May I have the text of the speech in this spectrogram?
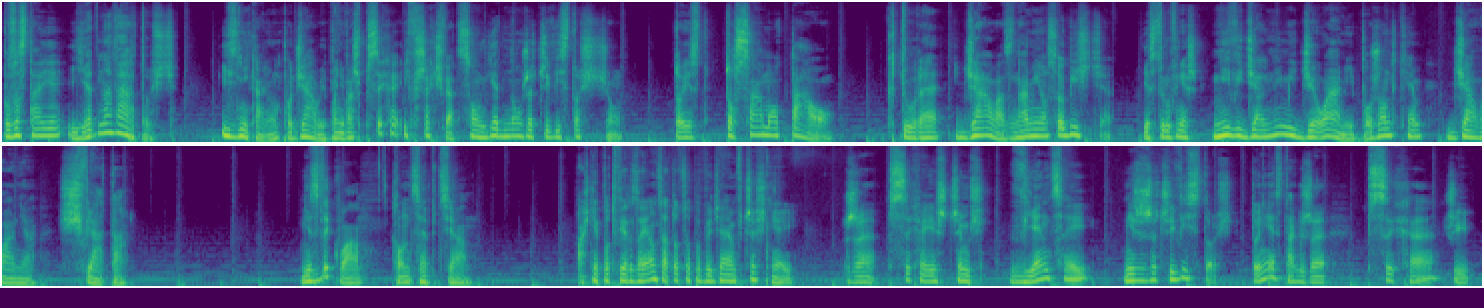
Pozostaje jedna wartość i znikają podziały, ponieważ psyche i wszechświat są jedną rzeczywistością. To jest to samo Tao, które działa z nami osobiście. Jest również niewidzialnymi dziełami, porządkiem działania świata. Niezwykła koncepcja, właśnie potwierdzająca to, co powiedziałem wcześniej, że psyche jest czymś więcej niż rzeczywistość. To nie jest tak, że psychę, czyli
